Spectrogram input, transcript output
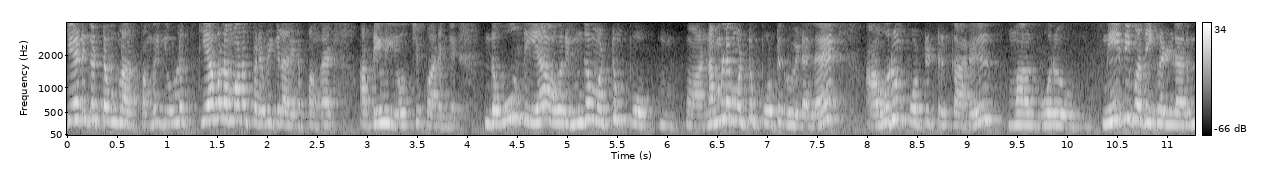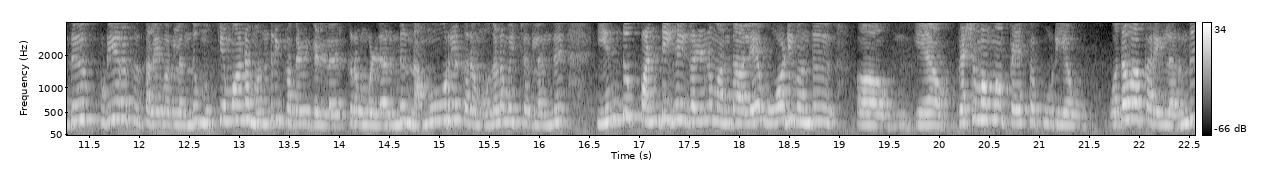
கேடுகட்டவங்களா இருப்பாங்க எவ்வளோ கேவலமான பிறவிகளாக இருப்பாங்க அப்படின்னு யோசிச்சு பாருங்கள் இந்த ஊசியை அவர் இங்கே மட்டும் போ நம்மளை மட்டும் போட்டுக்க விடலை. அவரும் போட்டுட்ருக்காரு. ம ஒரு நீதிபதிகள்லேருந்து குடியரசுத் தலைவர்லேருந்து முக்கியமான மந்திரி பதவிகளில் இருக்கிறவங்கல இருந்து நம்ம ஊரில் இருக்கிற முதலமைச்சர்லேருந்து இந்து பண்டிகைகள்னு வந்தாலே ஓடி வந்து விஷமமாக பேசக்கூடிய உதவாக்கரையிலேருந்து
